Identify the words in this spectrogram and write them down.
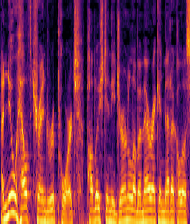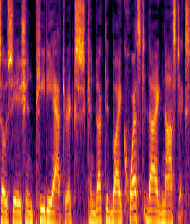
A new health trend report published in the Journal of American Medical Association Pediatrics, conducted by Quest Diagnostics,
